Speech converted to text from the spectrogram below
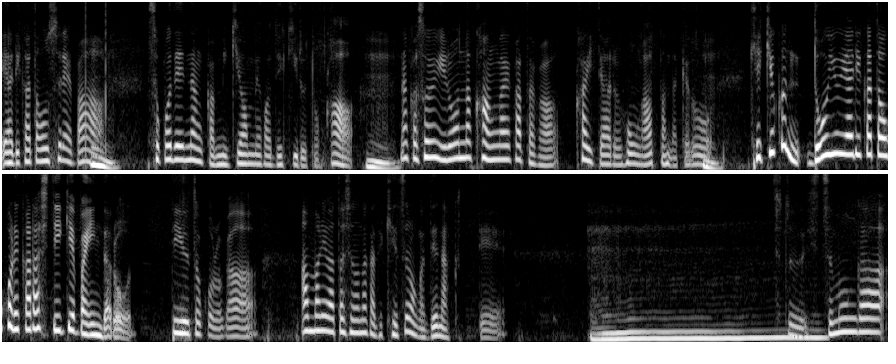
やり方をすれば、そこでなんか見極めができるとかうん。なんかそういういろんな考え方が書いてある本があったんだけど、うん。結局どういうやり方をこれからしていけばいいんだろうっていうところがあんまり私の中で結論が出なくってうん。ちょっと質問が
